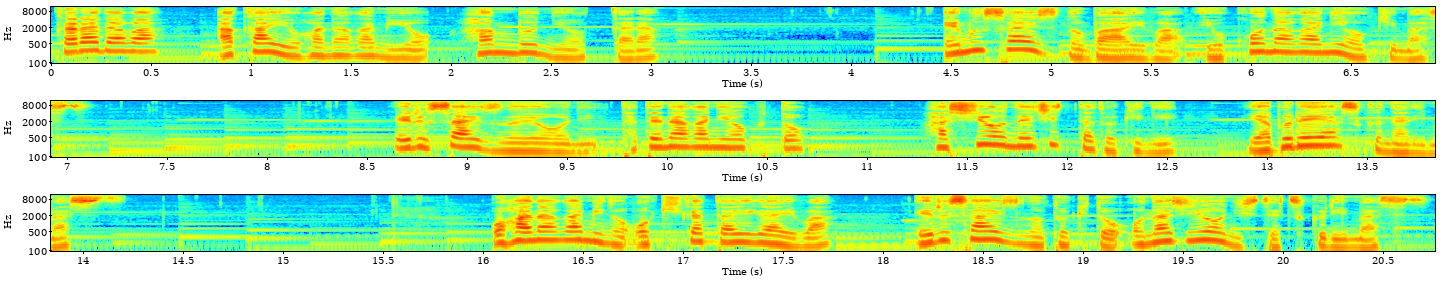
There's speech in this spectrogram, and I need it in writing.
体は赤いお花紙を半分に折ったら M サイズの場合は横長に置きます。L サイズのように縦長に置くと端をねじった時に破れやすくなります。お花紙の置き方以外は L サイズの時と同じようにして作ります。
